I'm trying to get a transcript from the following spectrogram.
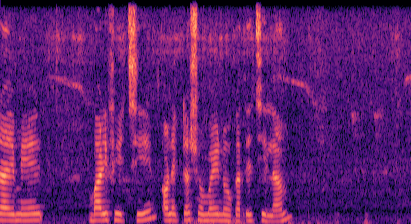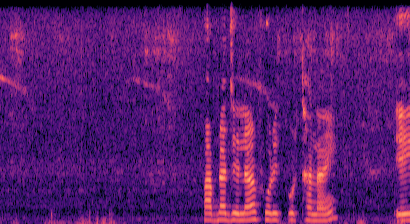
টাইমে বাড়ি ফিরছি, অনেকটা সময় নৌকাতে ছিলাম। পাবনা জেলার ফরিদপুর থানায় এই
